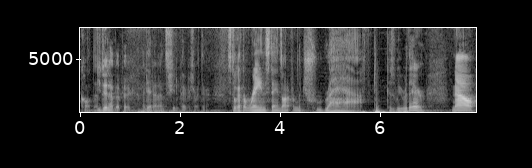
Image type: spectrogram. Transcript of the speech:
called that. you did have that pick. I did. I know the sheet of papers right there. Still got the rain stains on it from the draft because we were there. Now,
